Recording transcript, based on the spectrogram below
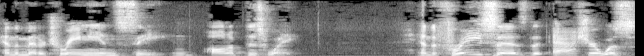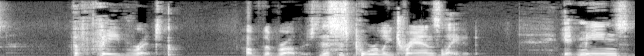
and the Mediterranean Sea, and on up this way. And the phrase says that Asher was the favorite of the brothers. This is poorly translated. It means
